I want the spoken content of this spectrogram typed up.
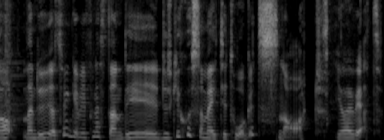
Ja, men du, jag tänker vi får nästan, det, du ska ju skjutsa mig till tåget snart. ja, jag vet.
